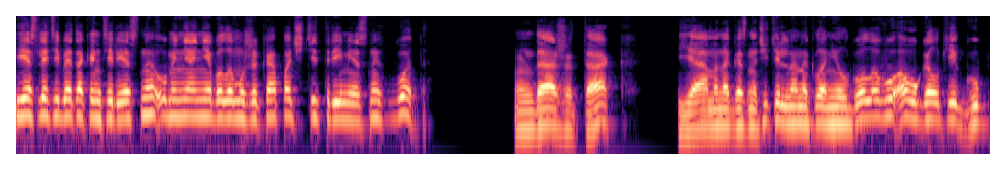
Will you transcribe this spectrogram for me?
Если тебе так интересно, у меня не было мужика почти три местных года». «Даже так?» Я многозначительно наклонил голову, а уголки губ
